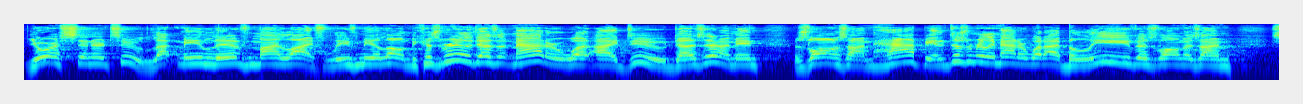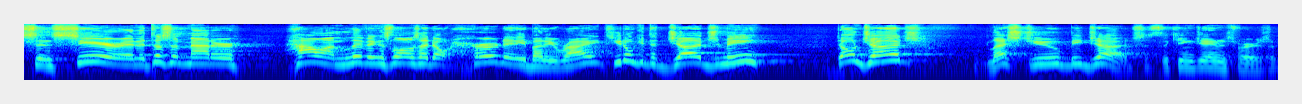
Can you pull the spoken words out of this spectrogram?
You're a sinner too. Let me live my life. Leave me alone. Because really doesn't matter what I do, does it? I mean, as long as I'm happy. And it doesn't really matter what I believe as long as I'm sincere. And it doesn't matter how I'm living as long as I don't hurt anybody, right? You don't get to judge me. Don't judge, lest you be judged. That's the King James Version.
